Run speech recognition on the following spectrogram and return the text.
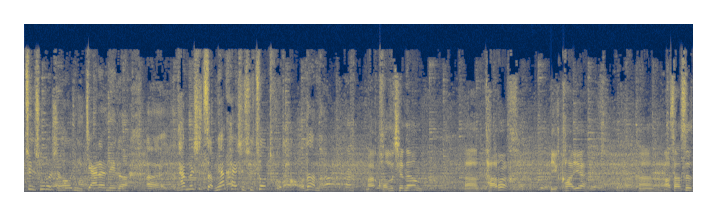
最初的时候你家的那个呃，他们是怎么样开始去做土陶的呢？马考子前呢，嗯，塔勒，伊卡耶，嗯，阿萨斯。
